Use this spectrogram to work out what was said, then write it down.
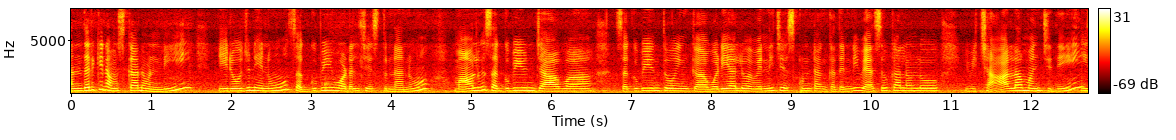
అందరికీ నమస్కారం అండి. ఈరోజు నేను సగ్గుబియ్యం వడలు చేస్తున్నాను. మామూలుగా సగ్గుబియ్యం జావా సగ్గుబియ్యంతో ఇంకా వడియాలు అవన్నీ చేసుకుంటాం కదండి. వేసవికాలంలో ఇవి చాలా మంచిది. ఈ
